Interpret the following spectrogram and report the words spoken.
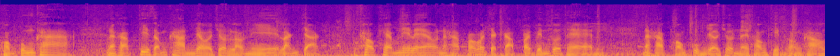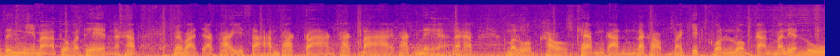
ความคุ้มค่า นะครับที่สำคัญเยาวชนเหล่านี้หลังจากเข้าแคมป์นี้แล้วนะครับเขาก็จะกลับไปเป็นตัวแทนนะครับของกลุ่มเยาวชนในท้องถิ่นของเขา ซึ่งมีมาทั่วประเทศนะครับ ไม่ว่าจากภาคอีสาน ภาคกลาง ภาคใต้ภาคเหนือนะครับ มาร่วมเข้าแคมป์กันแล้วก็มาคิดค้นร่วมกันมาเรียนรู้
